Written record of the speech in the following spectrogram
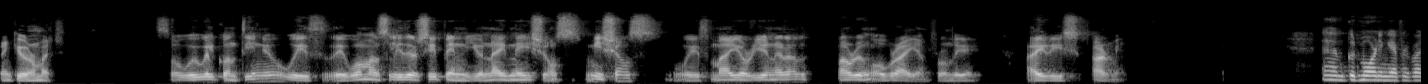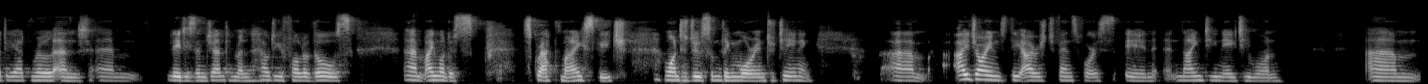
Thank you very much. So we will continue with the women's leadership in United Nations missions with Major General Maureen O'Brien from the Irish Army. Um, good morning, everybody, Admiral and um, ladies and gentlemen. How do you follow those? Um, I'm going to sc scrap my speech. I want to do something more entertaining. Um, I joined the Irish Defence Force in 1981. Um,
